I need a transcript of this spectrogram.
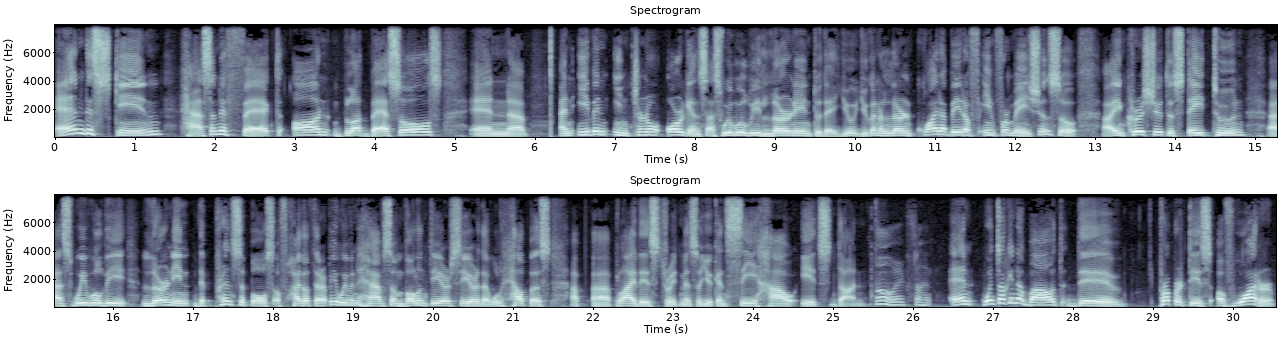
And the skin has an effect on blood vessels and uh, and even internal organs, as we will be learning today. You, you're going to learn quite a bit of information, so I encourage you to stay tuned as we will be learning the principles of hydrotherapy. We even have some volunteers here that will help us uh, apply this treatment so you can see how it's done. Oh, excellent. And when talking about the properties of water,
